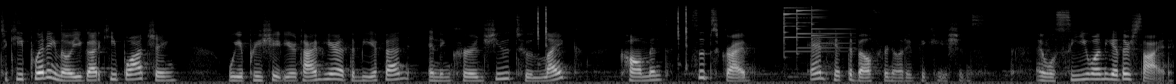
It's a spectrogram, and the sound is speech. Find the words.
To keep winning, though, you got to keep watching. We appreciate your time here at the BFN and encourage you to like, comment, subscribe, and hit the bell for notifications. And we'll see you on the other side.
